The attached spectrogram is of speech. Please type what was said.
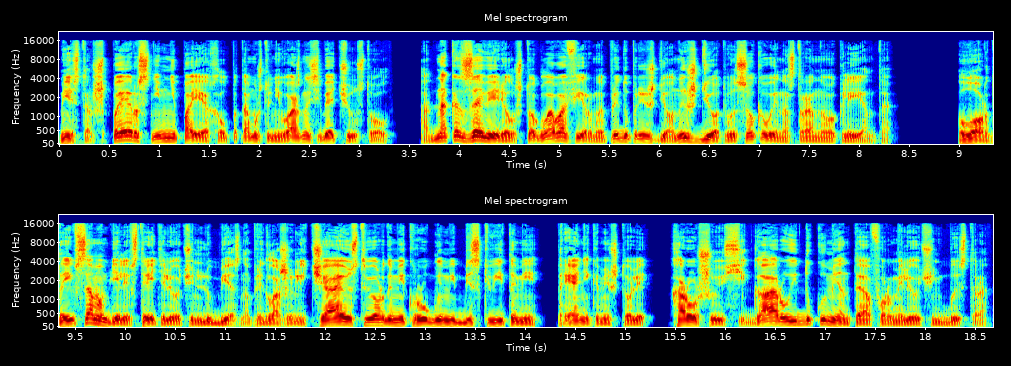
Мистер Шпеер с ним не поехал, потому что неважно себя чувствовал. Однако заверил, что глава фирмы предупрежден и ждет высокого иностранного клиента. Лорда и в самом деле встретили очень любезно, предложили чаю с твердыми круглыми бисквитами, пряниками, что ли, хорошую сигару и документы оформили очень быстро.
